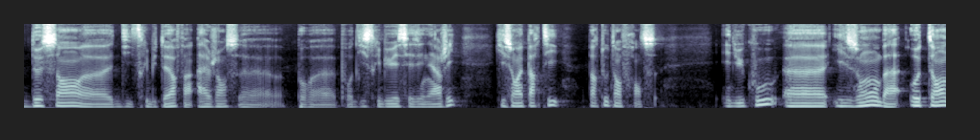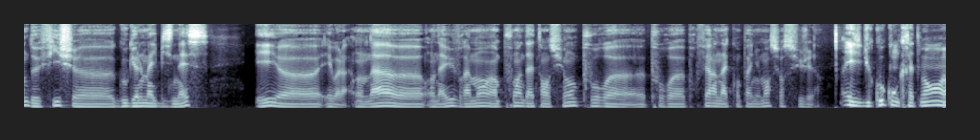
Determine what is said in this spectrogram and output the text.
200 distributeurs, enfin agences pour, pour distribuer ces énergies, qui sont réparties partout en France. Et du coup, ils ont bah, autant de fiches Google My Business euh, et, voilà, on a, euh, on a eu vraiment un point d'attention pour, euh, pour, pour, faire un accompagnement sur ce sujet-là. Et du coup, concrètement,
